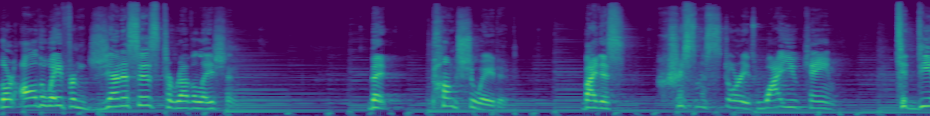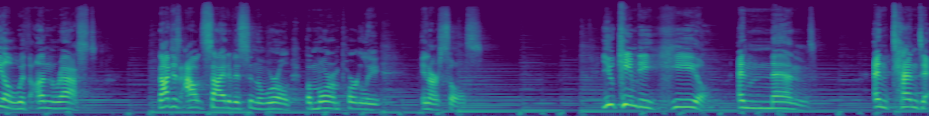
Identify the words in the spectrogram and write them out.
Lord, all the way from Genesis to Revelation, but punctuated by this Christmas story. It's why you came to deal with unrest, not just outside of us in the world, but more importantly, in our souls. You came to heal and mend and tend to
